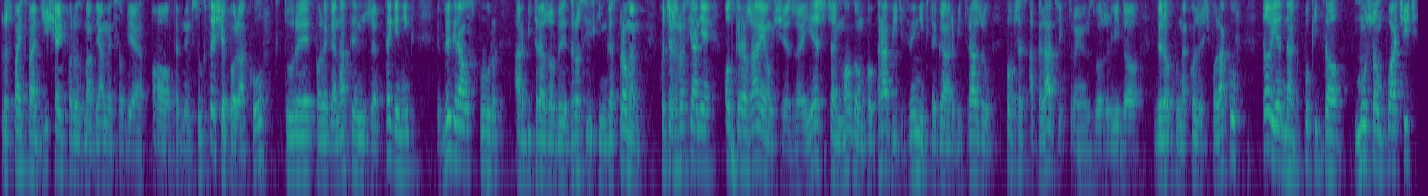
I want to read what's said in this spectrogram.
Proszę Państwa, dzisiaj porozmawiamy sobie o pewnym sukcesie Polaków, który polega na tym, że PGNiG wygrał spór arbitrażowy z rosyjskim Gazpromem. Chociaż Rosjanie odgrażają się, że jeszcze mogą poprawić wynik tego arbitrażu poprzez apelację, którą już złożyli do wyroku na korzyść Polaków, to jednak póki co muszą płacić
